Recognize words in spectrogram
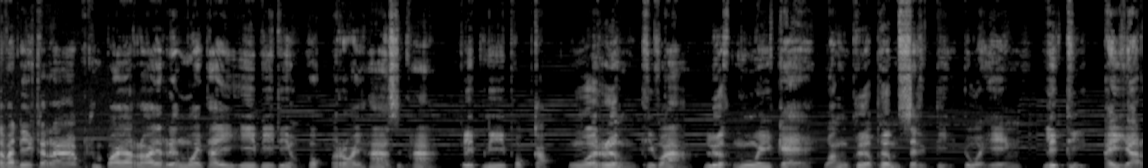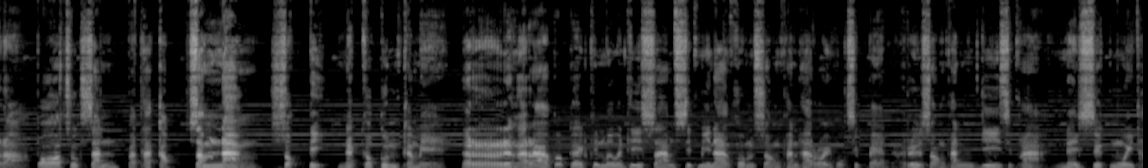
สวัสดีครับคำปอยร้อยเรื่องมวยไทย EP ที่ 655 คลิปนี้พบกับหัวเรื่องที่ว่าเลือกมวยแก่หวังเพื่อเพิ่มสถิติตัวเอง ลิทธิไอยาราปอสุขสันปะทะกับซัมนางซกตินักชกกุลกเม เรื่องราวก็เกิดขึ้นเมื่อวันที่ 30 มีนาคม 2568 หรือ 2025 ในศึกมวยไท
